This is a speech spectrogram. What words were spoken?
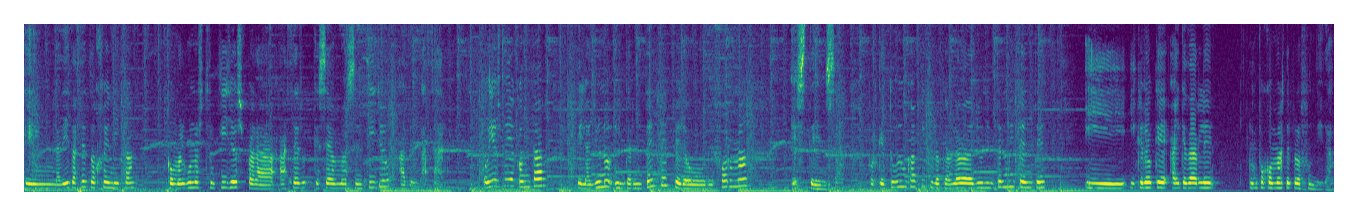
en la dieta cetogénica como algunos truquillos para hacer que sea más sencillo adelgazar. Hoy os voy a contar el ayuno intermitente pero de forma extensa, porque tuve un capítulo que hablaba de ayuno intermitente y, creo que hay que darle un poco más de profundidad.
